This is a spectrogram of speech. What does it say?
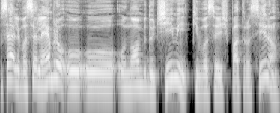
Célio, você lembra o, o, o nome do time que vocês patrocinam?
